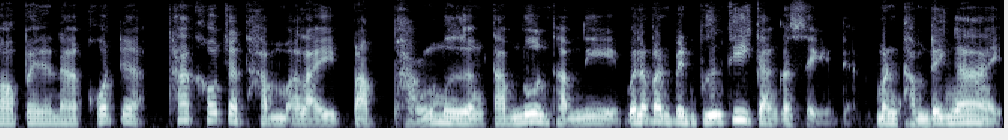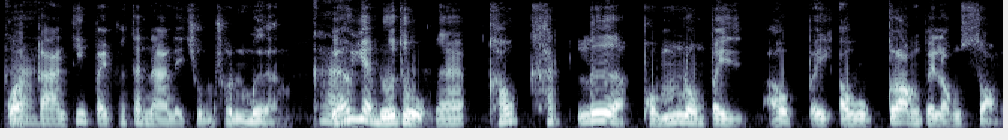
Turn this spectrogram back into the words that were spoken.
ต่อไปในอนาคตเนี่ย ถ้าเขาจะทำอะไรปรับผังเมืองทำนู่นทำนี่ เวลามันเป็นพื้นที่การเกษตรเนี่ยมันทำได้ง่ายกว่าค่ะการที่ไปพัฒนาในชุมชนเมืองค่ะแล้วอย่าดูถูกนะเขาคัดเลือกผมลงไปเอาไปเอากล้องไปลองส่อง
